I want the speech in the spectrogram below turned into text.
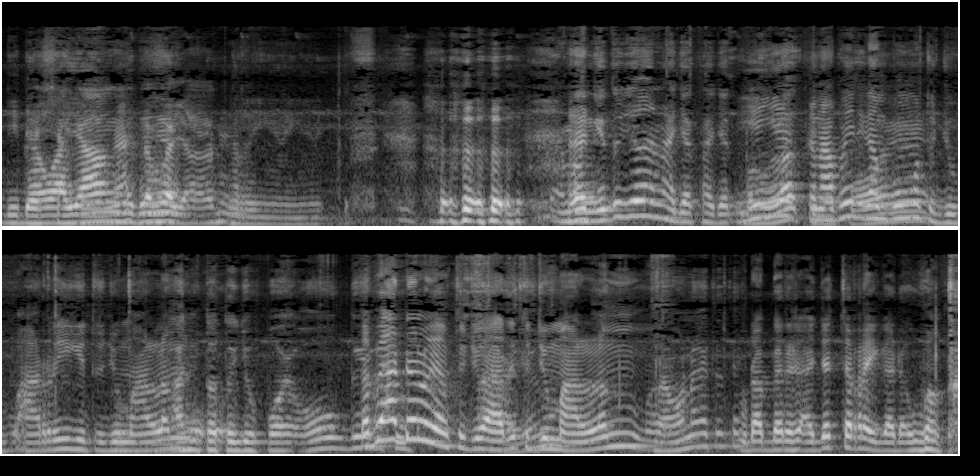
di desa Dawayang gitu ada ya. ngeri. Emang gitu jangan hajat-hajat Iya iya, bola, kenapa di kampung mah tujuh hari gitu, tujuh malam. Anto tujuh poe oge Tapi ada loh yang tujuh hari, tujuh malam. naona itu teh Udah beres aja cerai gak ada uang.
